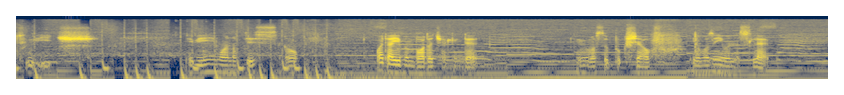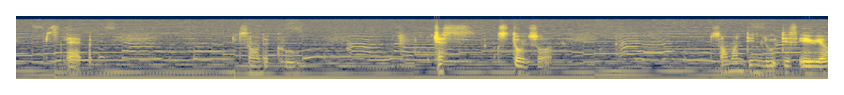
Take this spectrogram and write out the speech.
Two each. Maybe one of this. Oh. Why did I even bother checking that? It was a bookshelf. It wasn't even a slab. Slab. Sounded cool. Just a stone sword. Someone didn't loot this area.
